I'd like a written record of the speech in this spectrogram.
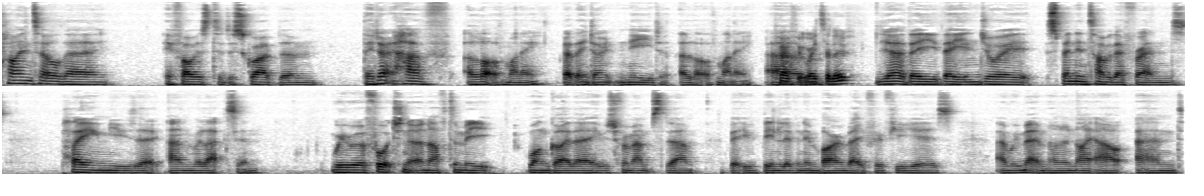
clientele there, if I was to describe them, they don't have a lot of money, but they don't need a lot of money. Perfect Um, way to live. yeah, they they enjoy spending time with their friends, playing music and relaxing. We were fortunate enough to meet one guy there who was from Amsterdam, but he'd been living in Byron Bay for a few years, and we met him on a night out, and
